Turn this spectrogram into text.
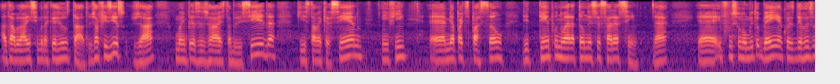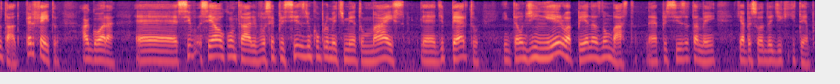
a trabalhar em cima daquele resultado. Já fiz isso? Já, uma empresa já estabelecida, que estava crescendo, enfim, é, minha participação de tempo não era tão necessária assim, né? É, e funcionou muito bem a coisa deu resultado. Perfeito. Agora, é, se, se é ao contrário, você precisa de um comprometimento mais é, de perto, então dinheiro apenas não basta, né? Precisa também que a pessoa dedique tempo.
